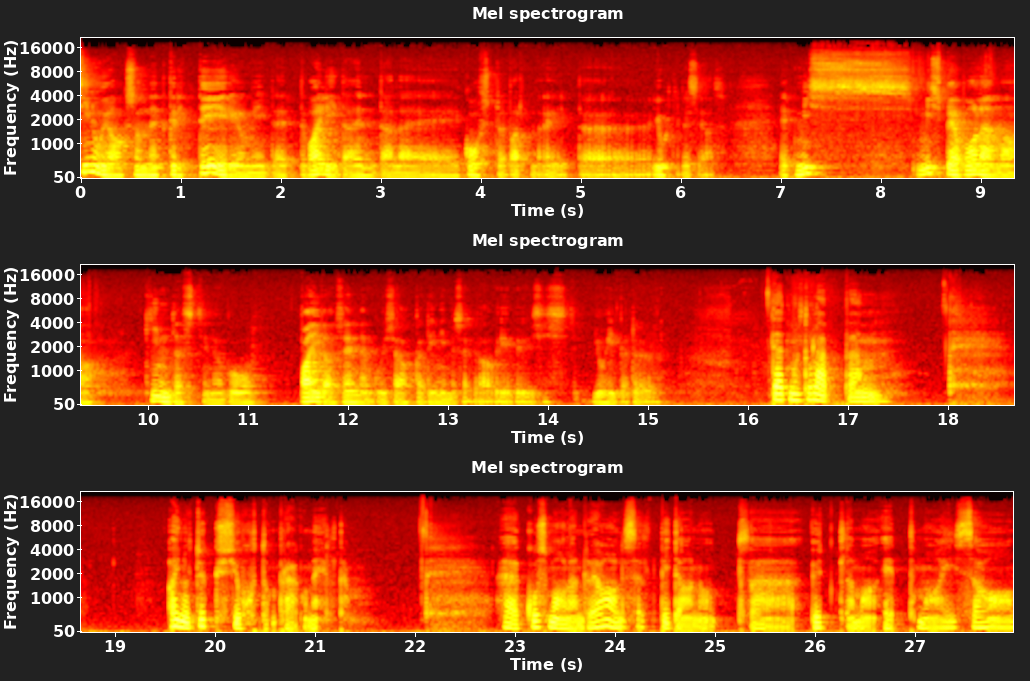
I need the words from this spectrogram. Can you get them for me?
sinu jaoks on need kriteeriumid, et valida endale koostööpartnereid äh, juhtide seas? et mis, mis peab olema kindlasti nagu paigas ennem kui sa hakkad inimesega või, või siis juhiga tööle? tead, mul tuleb ähm, ainult üks juhtum praegu meelde äh,, kus ma olen reaalselt pidanud äh, ütlema, et ma ei saa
